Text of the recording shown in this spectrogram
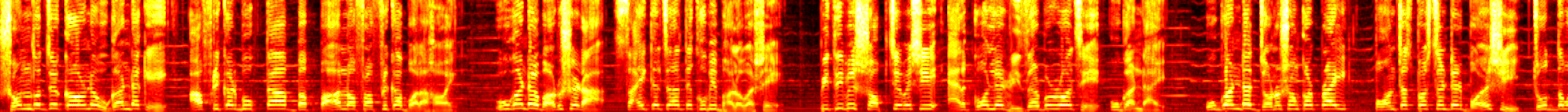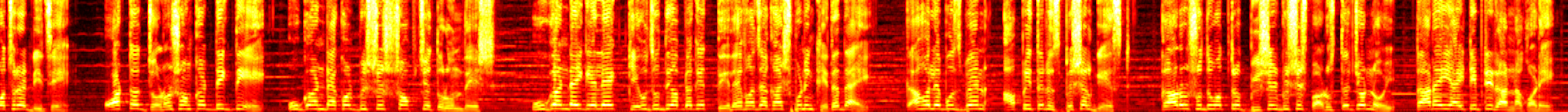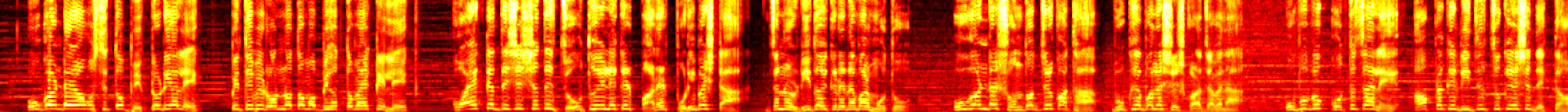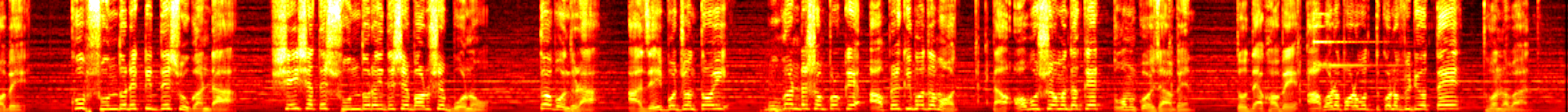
সৌন্দর্যের কারণে উগান্ডাকে আফ্রিকার বুকটা বা পাল অফ আফ্রিকা বলা হয়। উগান্ডার মানুষেরা সাইকেল চালাতে খুবই ভালোবাসে। পৃথিবীর সবচেয়ে বেশি অ্যালকোহলের রিজার্ভও রয়েছে উগান্ডায়। উগান্ডার জনসংখ্যার প্রায় পঞ্চাশ পার্সেন্টের বয়সী চোদ্দ বছরের নিচে। অর্থাৎ জনসংখ্যার দিক দিয়ে উগান্ডা এখন বিশ্বের সবচেয়ে তরুণ দেশ। উগান্ডায় গেলে কেউ যদি আপনাকে তেলে ভাজা ঘাসপুরিং খেতে দেয়, তাহলে বুঝবেন আপনি তার স্পেশাল গেস্ট কারণ শুধুমাত্র বিশেষ বিশেষ মানুষদের জন্যই তারা এই আইটেমটি রান্না করে। উগান্ডায় অবস্থিত ভিক্টোরিয়া লেক পৃথিবীর অন্যতম বৃহত্তম একটি লেক। কয়েকটা দেশের সাথে যৌথ এই লেকের পাড়ের পরিবেশটা যেন হৃদয় কেড়ে নেবার মতো। উগান্ডার সৌন্দর্যের কথা মুখে বলে শেষ করা যাবে না। উপভোগ করতে চাইলে আপনাকে নিজের চোখে এসে দেখতে হবে। খুব সুন্দর একটি দেশ উগান্ডা। সেই সাথে সুন্দর এই দেশের মানুষের বনও। তো বন্ধুরা, আজ এই পর্যন্তই। উগান্ডা সম্পর্কে আপনার কি মতামত? তা অবশ্যই আমাদেরকে কমেন্ট করে জানাবেন। তো দেখা হবে আবারও পরবর্তী কোনো ভিডিওতে। ধন্যবাদ।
